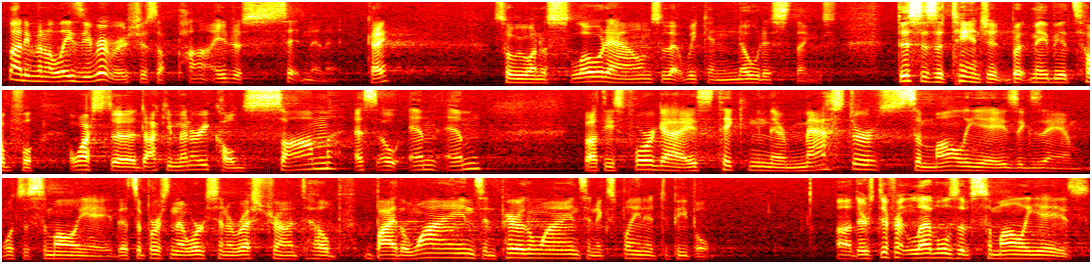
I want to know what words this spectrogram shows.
It's not even a lazy river, it's just a pond. You're just sitting in it, okay? So we want to slow down so that we can notice things. This is a tangent, but maybe it's helpful. I watched a documentary called SOMM, S O M M about these four guys taking their master sommelier's exam. What's a sommelier? That's a person that works in a restaurant to help buy the wines and pair the wines and explain it to people. Uh, there's different levels of sommeliers.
